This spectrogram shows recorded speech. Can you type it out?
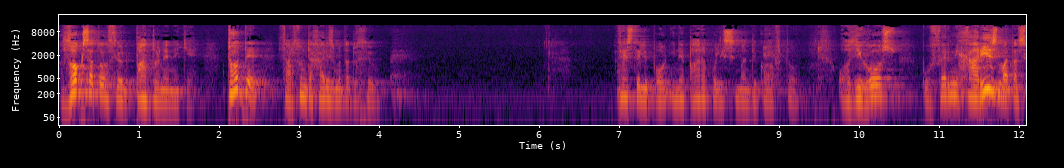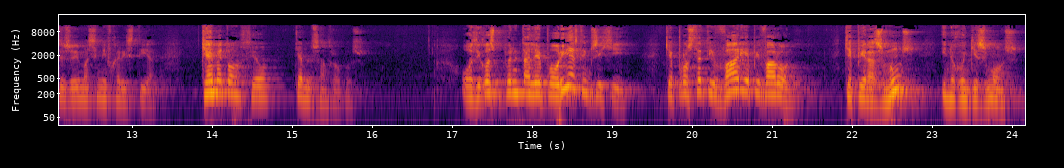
Δόξα τον Θεό, πάντων είναι και. Τότε θα έρθουν τα χαρίσματα του Θεού. Δέστε λοιπόν, είναι πάρα πολύ σημαντικό αυτό. Ο οδηγός που φέρνει χαρίσματα στη ζωή μας είναι η ευχαριστία. Και με τον Θεό και με τους ανθρώπους. ο οδηγός που παίρνει ταλαιπωρία στην ψυχή και προσθέτει βάρη επιβαρών και πειρασμούς είναι γονγκισμός,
